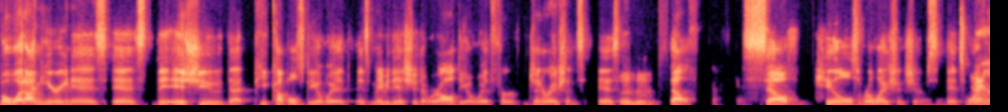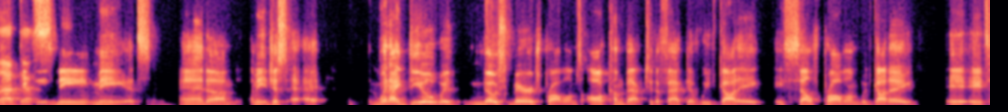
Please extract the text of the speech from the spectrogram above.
but what i'm hearing is is the issue that pe- couples deal with is maybe the issue that we're all deal with for generations is Mhm. self self kills relationships Mhm. it's what I love it's this. me me it's Mhm. and um i mean just uh, uh, when i deal with most marriage problems all come back to the fact of we've got a a self problem we've got a it- it's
